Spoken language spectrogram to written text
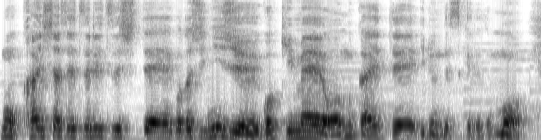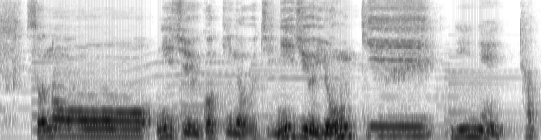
もう会社設立して今年25期目を迎えているんですけれども、その25期のうち24期。2年た、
